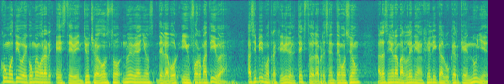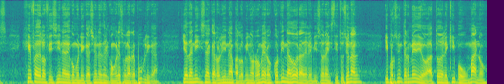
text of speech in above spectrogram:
con motivo de conmemorar este 28 de agosto nueve años de labor informativa. Asimismo, transcribir el texto de la presente moción a la señora Marlene Angélica Albuquerque Núñez, jefa de la Oficina de Comunicaciones del Congreso de la República, y a Danixa Carolina Palomino Romero, coordinadora de la emisora institucional, y por su intermedio a todo el equipo humano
